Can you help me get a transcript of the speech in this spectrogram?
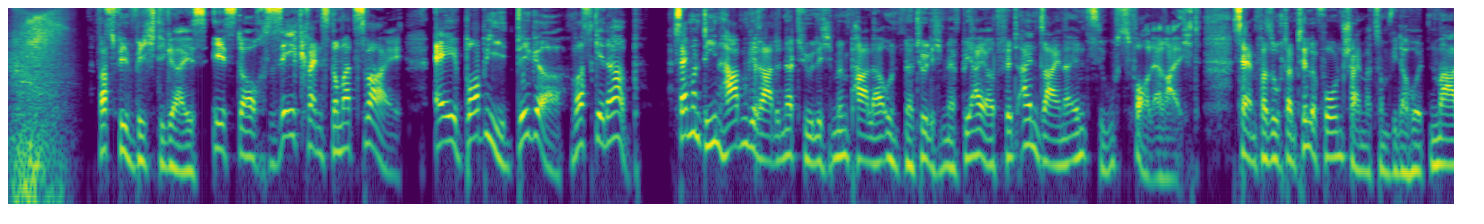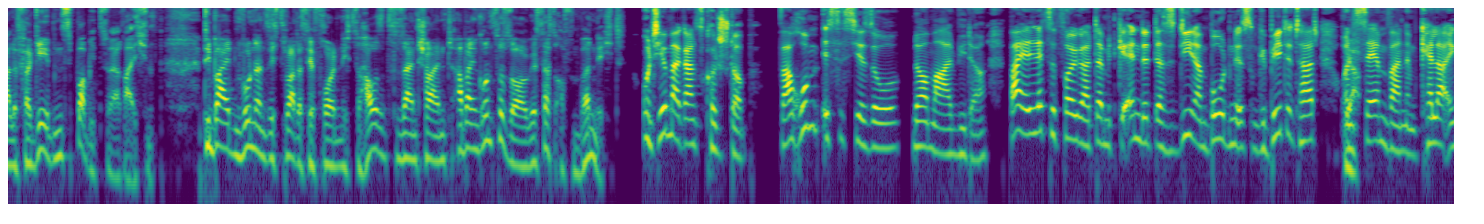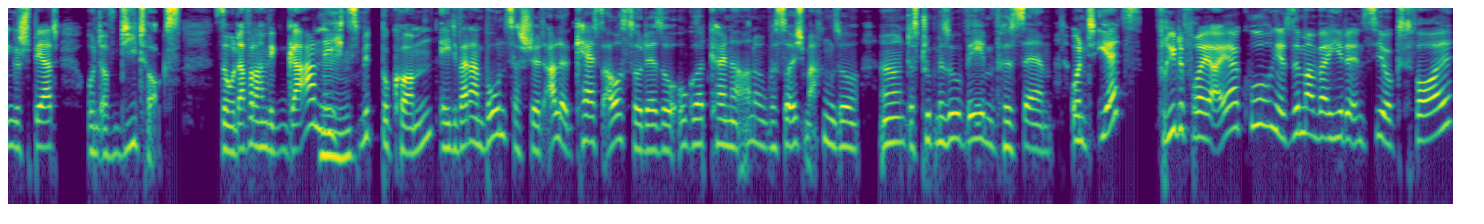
Was viel wichtiger ist, ist doch Sequenz Nummer zwei. Ey, Bobby, Digger, was geht ab? Sam und Dean haben gerade natürlich im Impala und natürlich im FBI-Outfit ein Diner in Sioux Fall erreicht. Sam versucht am Telefon, scheinbar zum wiederholten Male vergebens, Bobby zu erreichen. Die beiden wundern sich zwar, dass ihr Freund nicht zu Hause zu sein scheint, aber ein Grund zur Sorge ist das offenbar nicht. Und hier mal ganz kurz Stopp. Warum ist es hier so normal wieder? Weil letzte Folge hat damit geendet, dass Dean am Boden ist und gebetet hat und Ja. Sam war in einem Keller eingesperrt und auf Detox. So, davon haben wir gar Mhm. nichts mitbekommen. Ey, die waren am Boden zerstört, alle. Cass auch so, der so, oh Gott, keine Ahnung, was soll ich machen? So, äh, das tut mir so weh für Sam. Und jetzt, Friede, Freie, Eierkuchen, jetzt sind wir hier in Sioux Fall.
